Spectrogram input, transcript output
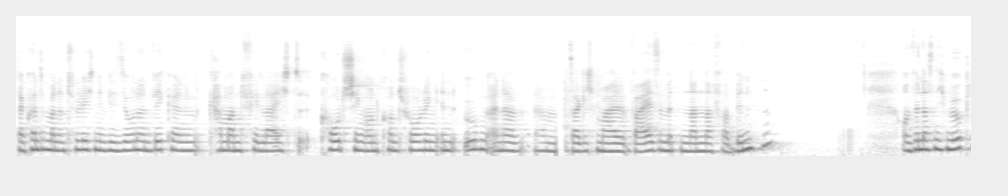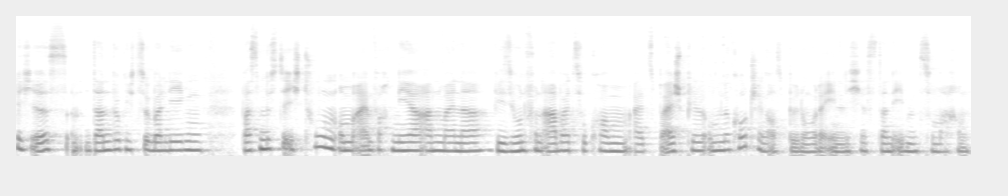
dann könnte man natürlich eine Vision entwickeln, kann man vielleicht Coaching und Controlling in irgendeiner, ähm, sage ich mal, Weise miteinander verbinden. Und wenn das nicht möglich ist, dann wirklich zu überlegen, was müsste ich tun, um einfach näher an meiner Vision von Arbeit zu kommen, als Beispiel, um eine Coaching-Ausbildung oder ähnliches dann eben zu machen.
